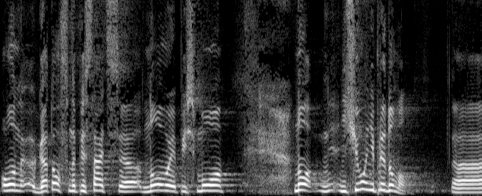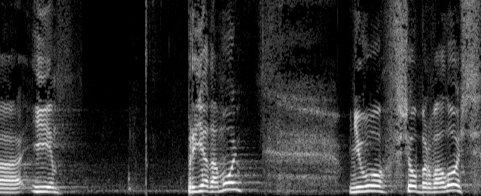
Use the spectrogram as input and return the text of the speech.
он готов написать э, новое письмо, но ничего не придумал. Э, и придя домой, у него все оборвалось,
